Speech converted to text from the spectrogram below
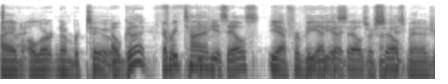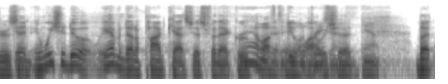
I have alert number two. Oh, good. Every For time VP of sales? Yeah, for VP Yeah, of sales or sales Okay. managers, and, and we should do it. We haven't done a podcast just for that group. Yeah, we'll have to do one. We should. Yeah. But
